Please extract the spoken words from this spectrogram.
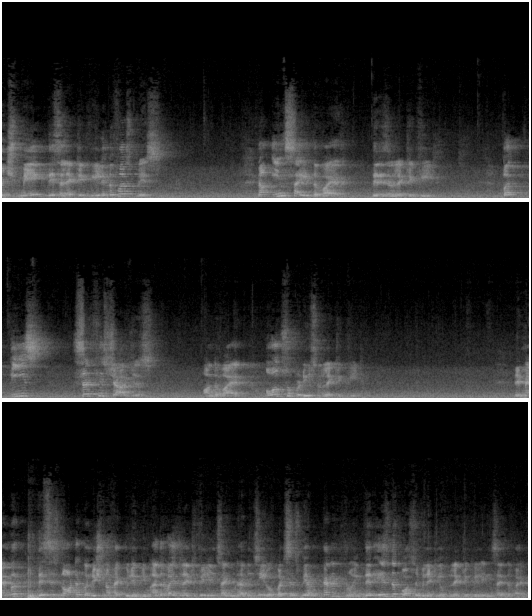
Which make this electric field in the first place. Now inside the wire there is an electric field but these surface charges on the wire also produce an electric field. Remember, this is not a condition of equilibrium, otherwise the electric field inside would have been zero. But since we have a current flowing, there is the possibility of electric field inside the wire.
